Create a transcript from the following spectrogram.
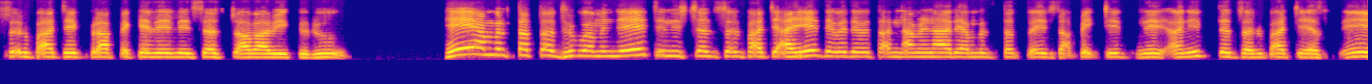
स्वरूपाचे प्राप्त केलेले स्वाभाविक रूप. हे अमृतत्व ध्रुव म्हणजेच निश्चल स्वरूपाचे आहे. देवदेवतांना मिळणारे अमृतत्व हे सापेक्षित अनित्य स्वरूपाचे असते.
